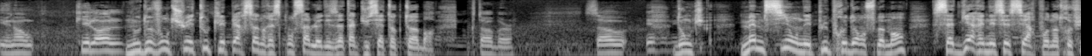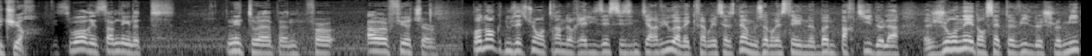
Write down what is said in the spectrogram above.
Nous devons tuer toutes les personnes responsables des attaques du 7 octobre. Donc, même si on est plus prudent en ce moment, cette guerre est nécessaire pour notre futur. Pendant que nous étions en train de réaliser ces interviews avec Fabrice Elsner, nous sommes restés une bonne partie de la journée dans cette ville de Shlomi.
